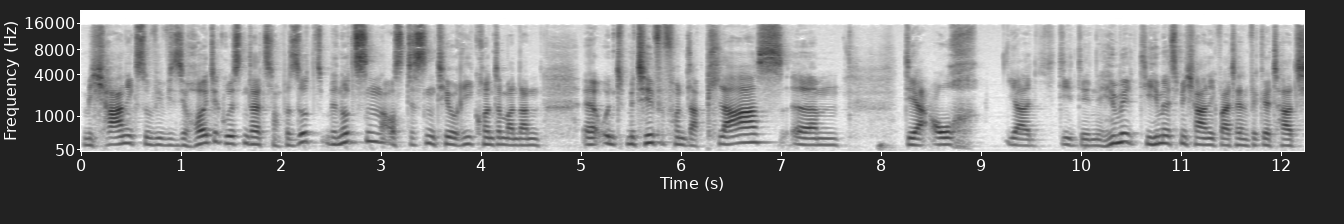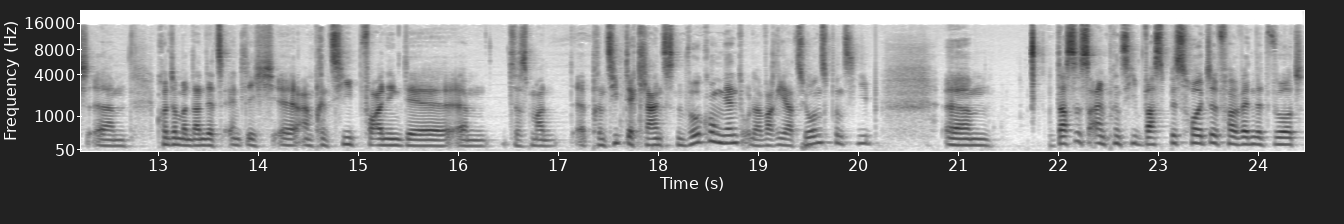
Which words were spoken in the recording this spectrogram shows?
Mechanik, so wie wir sie heute größtenteils noch benutzen. Aus dessen Theorie konnte man dann äh, und mit Hilfe von Laplace, ähm, der auch ja, die, den Himmel, die Himmelsmechanik weiterentwickelt hat, ähm, konnte man dann letztendlich äh, ein Prinzip, vor allen Dingen der, ähm, das man äh, Prinzip der kleinsten Wirkung nennt oder Variationsprinzip. Ähm, das ist ein Prinzip, was bis heute verwendet wird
